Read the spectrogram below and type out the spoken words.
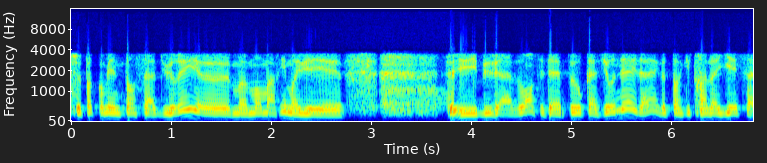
je sais pas combien de temps ça a duré. euh, mon mari, moi, il, est- pff, il buvait avant, c'était un peu occasionnel. Hein, tant qu'il travaillait, ça,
